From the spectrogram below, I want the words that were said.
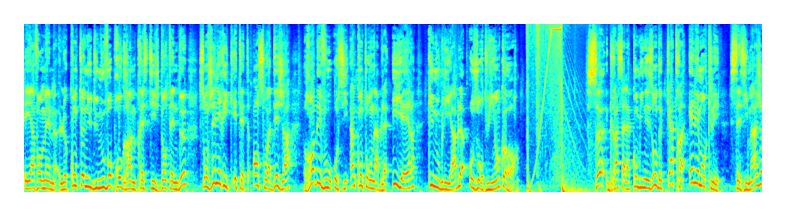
Et avant même le contenu du nouveau programme Prestige d'Antenne 2, son générique était en soi déjà rendez-vous aussi incontournable hier qu'inoubliable aujourd'hui encore. Ce, grâce à la combinaison de quatre éléments clés. Ces images,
